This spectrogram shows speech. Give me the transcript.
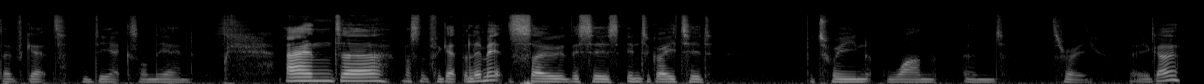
don't forget the dx on the end and uh, mustn't forget the limits. So this is integrated between 1 and 3 there you go.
